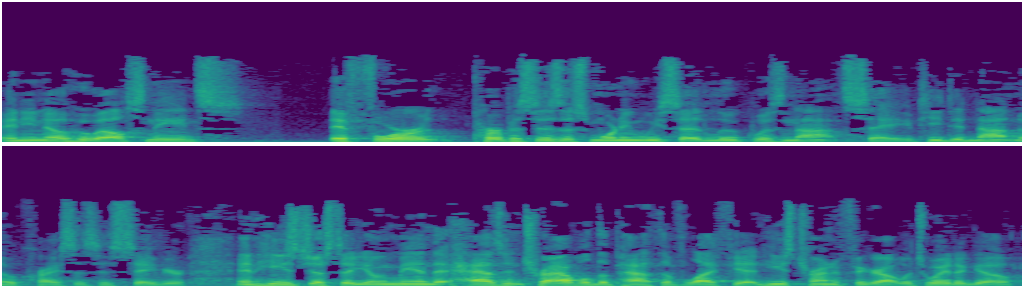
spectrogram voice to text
And you know who else needs? If for purposes this morning we said Luke was not saved, he did not know Christ as his Savior, and he's just a young man that hasn't traveled the path of life yet, and he's trying to figure out which way to go.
